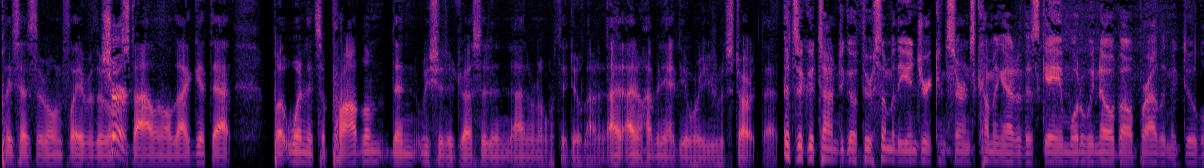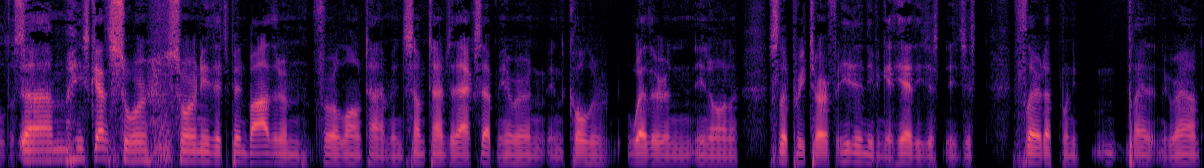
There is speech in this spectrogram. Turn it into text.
place has their own flavor, their Sure. own style, and all that. I get that. But when it's a problem, then we should address it, and I don't know what they do about it. I, I don't have any idea where you would start that. It's a good time to go through some of the injury concerns coming out of this game. What do we know about Bradley McDougald to start? Um, he's got a sore sore knee that's been bothering him for a long time, and sometimes it acts up. Here we're in, in colder weather, and you know on a slippery turf. He didn't even get hit. He just he just flared up when he planted it in the ground.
